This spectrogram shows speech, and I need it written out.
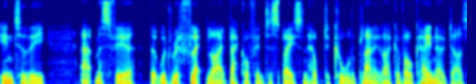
into the atmosphere that would reflect light back off into space and help to cool the planet like a volcano does.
